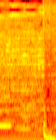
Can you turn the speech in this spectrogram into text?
Thank you.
